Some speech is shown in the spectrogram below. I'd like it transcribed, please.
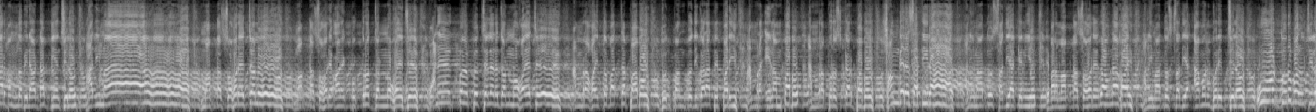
আর বান্ধবীরা ডাক দিয়েছিল, হালিমা, মক্কা শহরে চলো। মক্কা শহরে অনেক পুত্র জন্ম হয়েছে, অনেক ছেলের জন্ম হয়েছে। আমরা হয়তো বাচ্চা পাবো, দুধ পান যদি করাতে পারি, আমরা এনাম পাবো, আমরা পুরস্কার পাবো। সঙ্গের সাথীরা হালিমা তো সাদিয়াকে নিয়ে এবার মক্কা শহরে রওনা হয়। হালিমা তো সাদিয়া এমন গরিব ছিল, উট দুর্বল ছিল,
